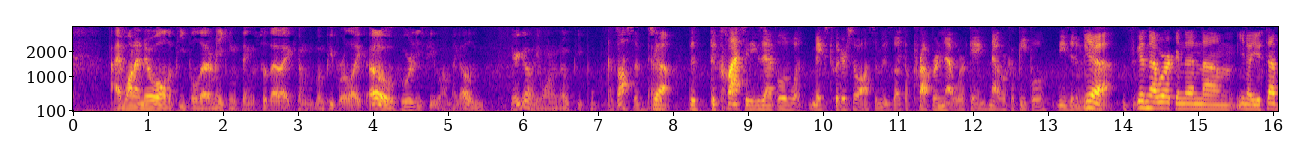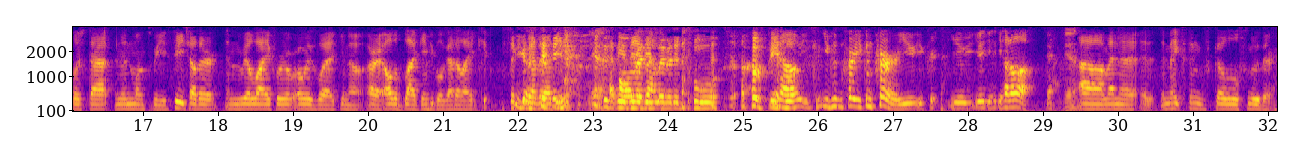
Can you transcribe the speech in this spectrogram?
I want to know all the people that are making things so that I can when people are like, oh, who are these people? I'm like, oh, here you go. You want to know people? That's awesome. So, yeah. The, the classic example of what makes Twitter so awesome is like a proper networking network of people, easy to meet. Yeah, it's a good network, and then um, you know you establish that, and then once we see each other in real life, we're always like, you know, all right, all the black game people gotta like stick You together. stick at to these- Yeah. this already events. limited pool of people. You know, you, you concur, you concur, you you you you, you huddle up, Yeah, um, and uh, it, it makes things go a little smoother.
